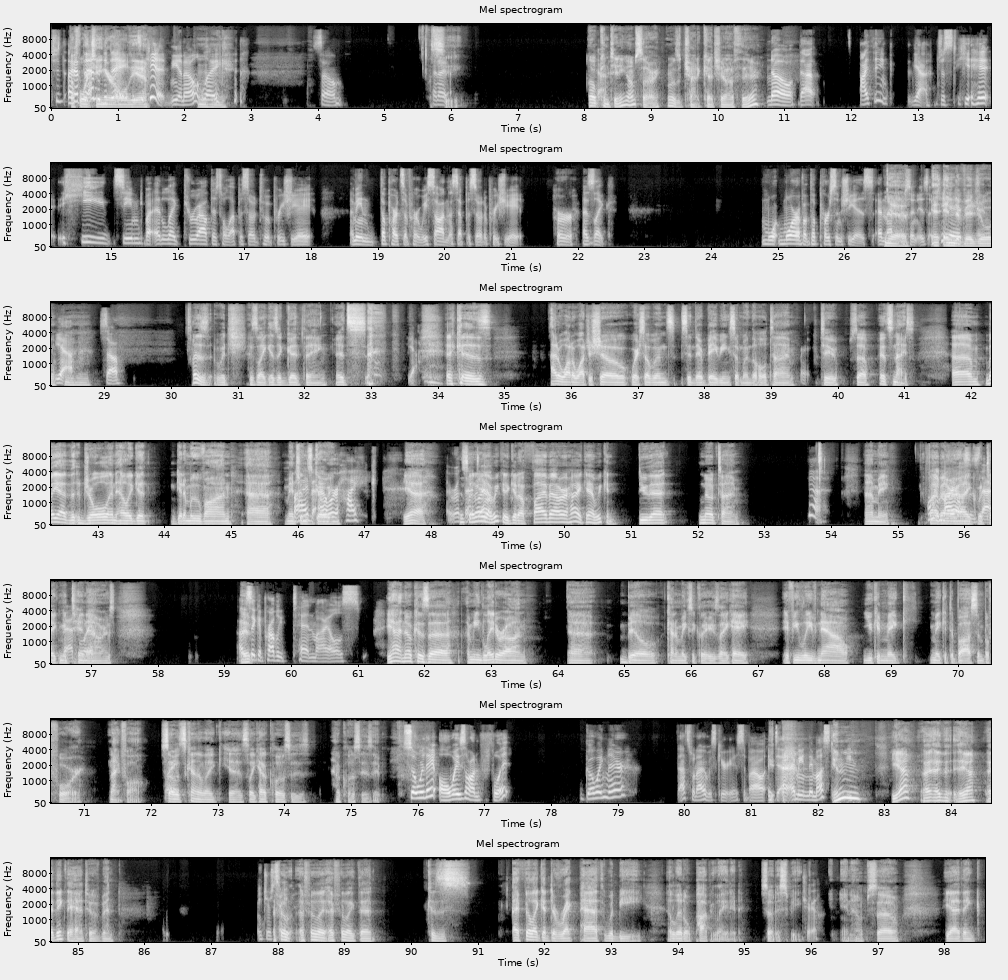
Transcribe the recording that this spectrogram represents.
just A at the end of the day, 14-year-old, it's yeah. a kid, you know? Mhm. Like so Let's And I- see. Oh, Yeah. continue. I'm sorry. I wasn't trying to cut you off there. no, that I think yeah, just he he, he seemed but like throughout this whole episode to appreciate I mean, the parts of her we saw in this episode appreciate her as like more more of a, the person she is, and that Yeah, person is a An kid, individual. and- yeah. Mhm. So is- which is like is a good thing. It's Yeah. because I don't want to watch a show where someone's sitting there babying someone the whole time Right. too. So it's nice. Um, but yeah, the, Joel and Ellie get get a move on. Uh, mentions five going. hour hike. Yeah, I I wrote that said, oh yeah, we could get a five hour hike. Yeah, we can do that no time. yeah, Not me. Five hour hike would take me ten boy? hours. I was It- thinking probably ten miles. Yeah, no, because uh, I mean, later on, uh, Bill kind of makes it clear. He's like, "Hey, if you leave now, you can make make it to Boston before nightfall." So Right. it's kind of like, yeah, it's like how close is how close is it? So were they always on foot going there? That's what I was curious about. It, I mean, they must be. Yeah, I, I yeah, I think they had to have been. I Interesting. feel I feel like I feel like that because I feel like a direct path would be a little populated, so to speak. True. you know? So yeah i think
